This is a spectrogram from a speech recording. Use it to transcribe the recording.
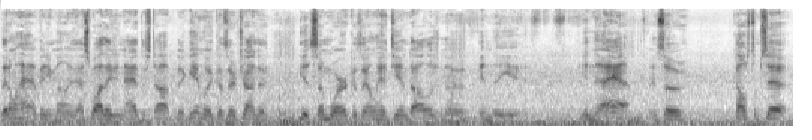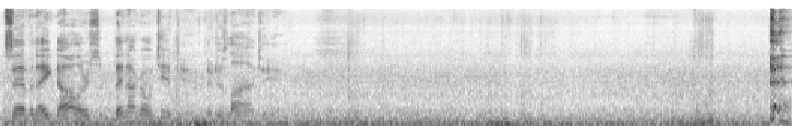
They don't have any money. That's why they didn't add the stop to begin with, because they're trying to get somewhere because they only had ten dollars in the in the in the app, and so cost them seven, eight dollars. They're not going to tip you. They're just lying to you.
